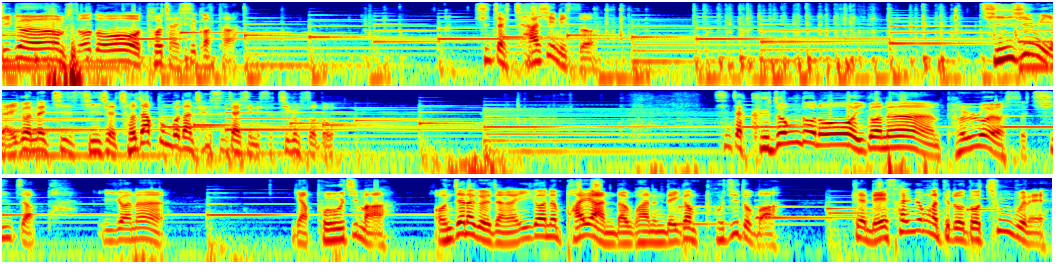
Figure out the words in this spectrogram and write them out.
지금 써도 더 잘 쓸 것 같아. 진짜 자신 있어. 진심이야. 이거는 진짜 진심이야. 저 작품보단 잘 쓸 자신 있어. 지금 써도. 진짜 그 정도로 이거는 별로였어. 진짜 파. 이거는 야 보지 마. 언제나 그러잖아. 이거는 봐야 안다고 하는데 이건 보지도 마. 그냥 내 설명만 들어도 충분해.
